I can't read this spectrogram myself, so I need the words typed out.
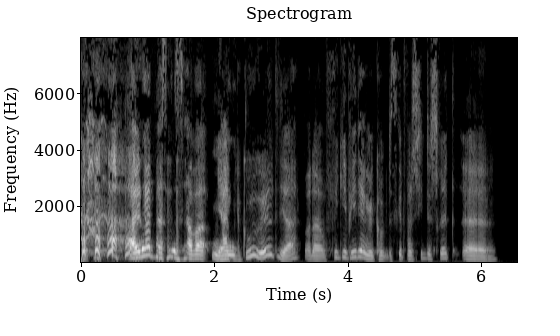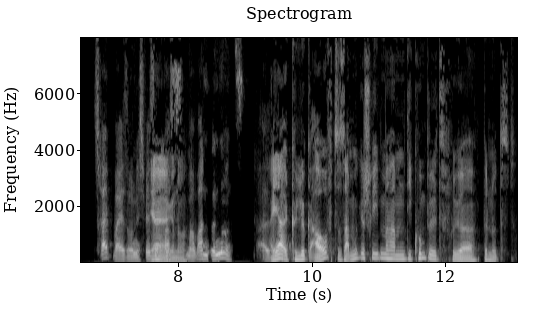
Alter, das ist aber, wir haben gegoogelt, ja, oder auf Wikipedia geguckt, es gibt verschiedene Schritt, äh, Schreibweise und ich weiß Ja, nicht, ja, was genau. man wann benutzt. Also, Ah ja, Glück auf zusammengeschrieben haben die Kumpels früher benutzt.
